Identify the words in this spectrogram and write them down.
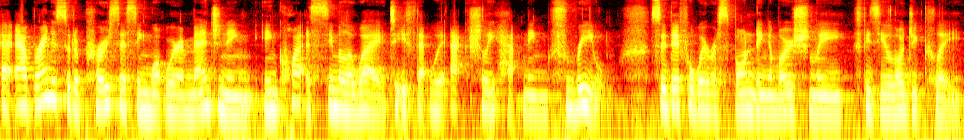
our brain is sort of processing what we're imagining in quite a similar way to if that were actually happening for real. So, therefore, we're responding emotionally, physiologically,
